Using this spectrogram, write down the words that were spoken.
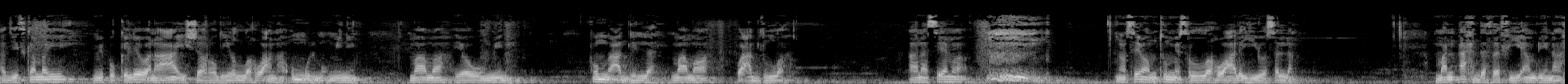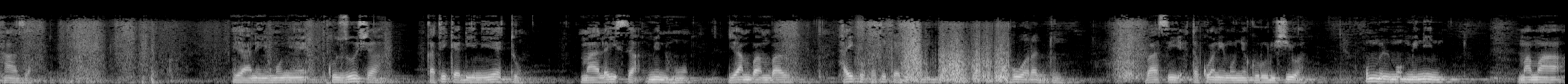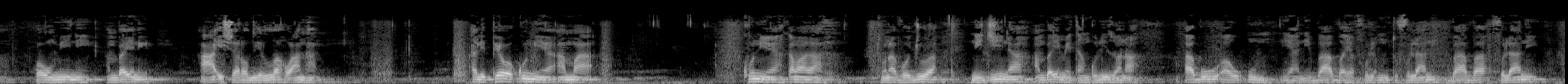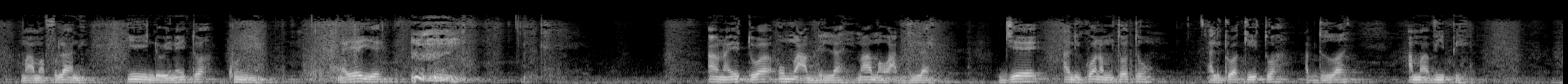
حديث كما hii imepokelewa na Aisha radhiyallahu anha ummul mu'minin mama ya waumini. Umma Abdullah mama wa Abdullah. Anasema anasema mtume sallallahu alayhi wasallam man ahdatha fi amrina hadha. Yani mwenye kuzusha katika dini yetu ma laysa minhu jambo ambalo haiko katika dini huwa raddun. Basi atakuwa ni mwenye kurudishiwa. Ummul mu'minin mama waumini ambaye ni Aisha radhiallahu anha. Alipewa kunia ama kunia kama tunavyojua ni jina ambaye imetangulizwa na abu au um yani baba ya fula, mtu fulani baba fulani mama fulani. Hii ndio inaitwa kunia. Na yeye anaitwa um Abdullah mama wa Abdullah je alikuwa na mtoto? Alikuwa akiitwa Abdullah ama vipi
